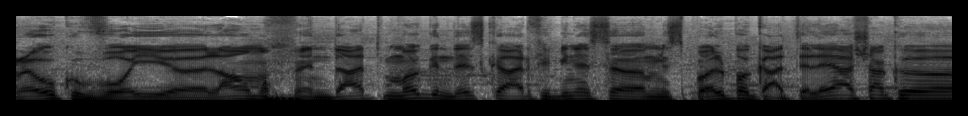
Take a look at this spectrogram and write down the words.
rău cu voi uh, la un moment dat, mă gândesc că ar fi bine să-mi spăl păcatele, așa că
